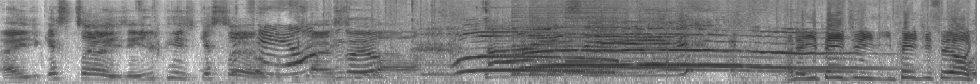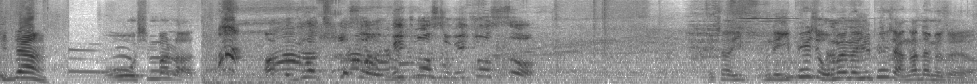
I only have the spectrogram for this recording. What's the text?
아 이제 깼어요 이제 1페이지 깼어요. 끝이에요? 아니 2페이지 2페이지 있어요. 긴장. 오 신발 나왔다 아 누가 죽었어? 왜 죽었어? 왜 죽었어? 괜찮아 이- 근데 이 페이지 오면은 1페이지 안 간다면서요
